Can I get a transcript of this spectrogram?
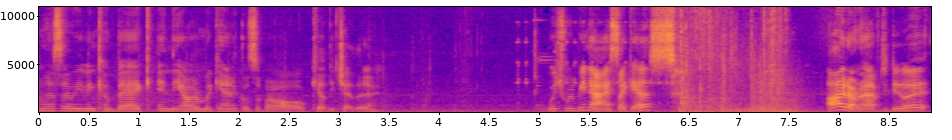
Unless I leave and come back and the auto mechanicals have all killed each other. Which would be nice, I guess. I don't have to do it.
